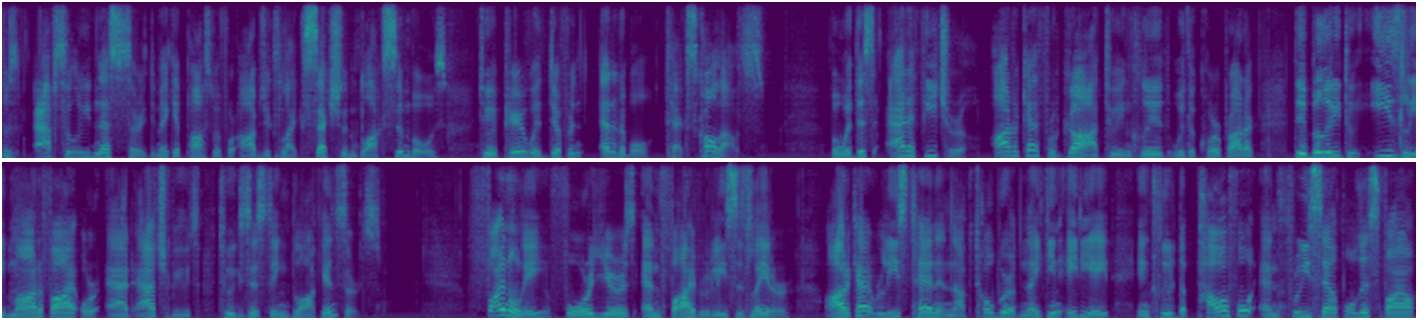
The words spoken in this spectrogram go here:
was absolutely necessary to make it possible for objects like section block symbols to appear with different editable text callouts. But with this added feature, AutoCAD forgot to include with the core product the ability to easily modify or add attributes to existing block inserts. Finally, four years and five releases later, AutoCAD Release 10 in October of 1988 included the powerful and free sample Lisp file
